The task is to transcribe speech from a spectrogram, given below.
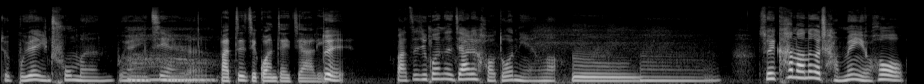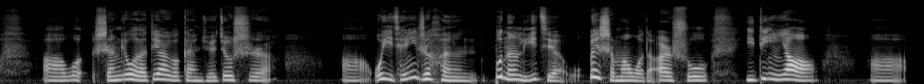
就不愿意出门，不愿意见人，哦把自己关在家里。，对，把自己关在家里好多年了，嗯嗯，所以看到那个场面以后，啊、我神给我的第二个感觉就是。啊、我以前一直很不能理解，为什么我的二叔一定要啊、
